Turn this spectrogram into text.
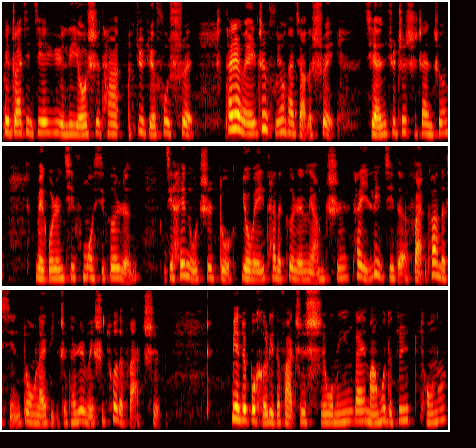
被抓进监狱，理由是他拒绝付税。他认为政府用他缴的税。钱去支持战争，美国人欺负墨西哥人及黑奴制度，有违他的个人良知。他以立即的反抗的行动来抵制他认为是错的法治。面对不合理的法治时，我们应该盲目的遵从呢，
